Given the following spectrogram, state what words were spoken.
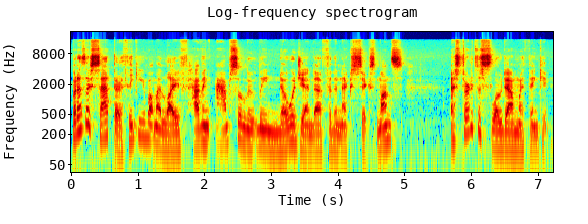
But as I sat there thinking about my life, having absolutely no agenda for the next six months, I started to slow down my thinking,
